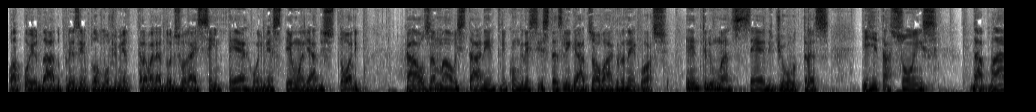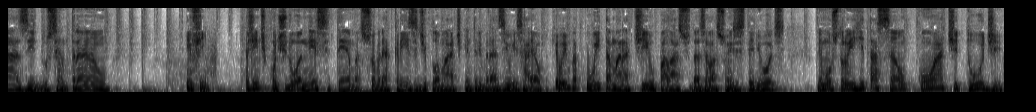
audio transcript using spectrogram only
O apoio dado, por exemplo, ao Movimento Trabalhadores Rurais Sem Terra, o MST, um aliado histórico, causa mal-estar entre congressistas ligados ao agronegócio, entre uma série de outras irritações da base, do centrão. Enfim, a gente continua nesse tema sobre a crise diplomática entre Brasil e Israel, porque o Itamaraty, o Palácio das Relações Exteriores, demonstrou irritação com a atitude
